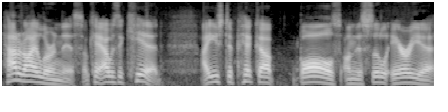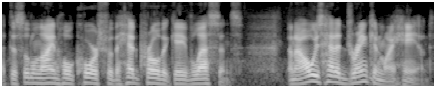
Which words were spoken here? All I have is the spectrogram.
how did I learn this? Okay, I was a kid. I used to pick up balls on this little area, this little nine hole course for the head pro that gave lessons. And I always had a drink in my hand.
